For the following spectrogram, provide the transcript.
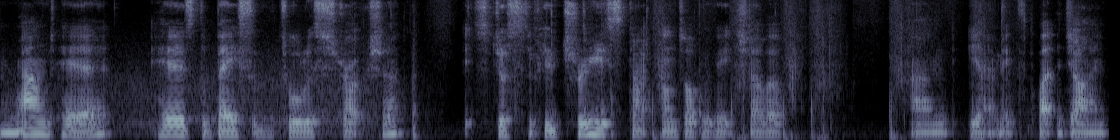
Around here, here's the base of the tallest structure. It's just a few trees stacked on top of each other. And yeah, it makes quite a giant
